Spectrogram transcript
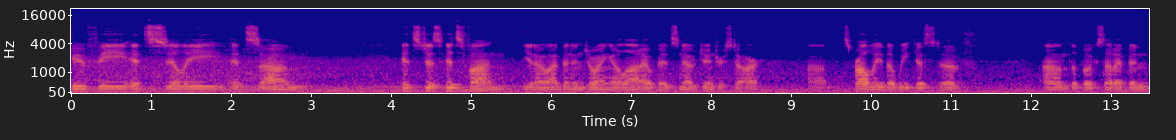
goofy, it's silly, it's um, it's just it's fun. You know, I've been enjoying it a lot. I, it's no Ginger Star. Um, it's probably the weakest of um, the books that I've been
